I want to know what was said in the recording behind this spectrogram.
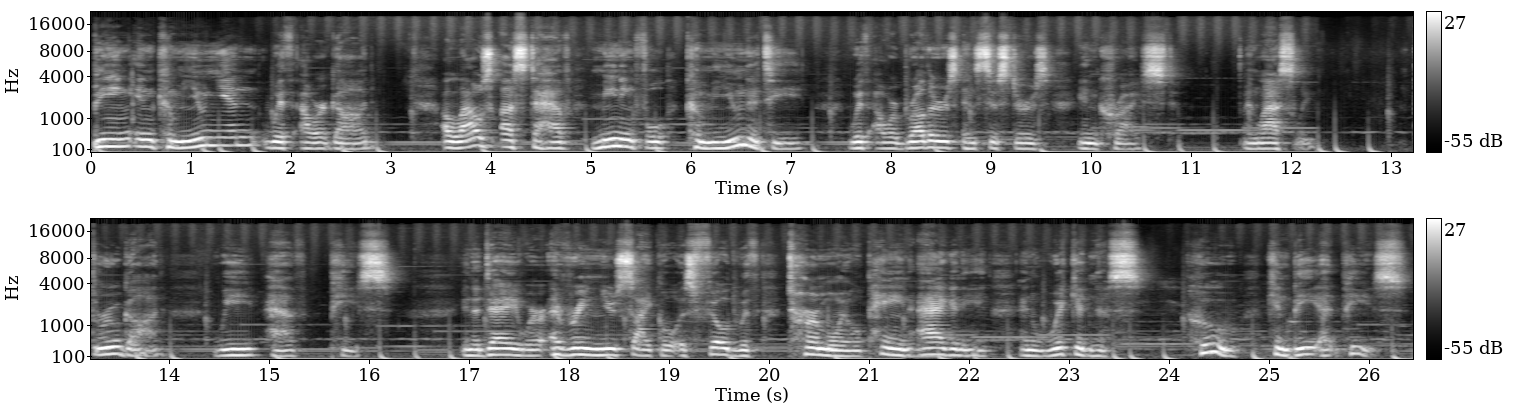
Being in communion with our God allows us to have meaningful community with our brothers and sisters in Christ. And lastly, through God, we have peace. In a day where every news cycle is filled with turmoil, pain, agony, and wickedness, who can be at peace?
